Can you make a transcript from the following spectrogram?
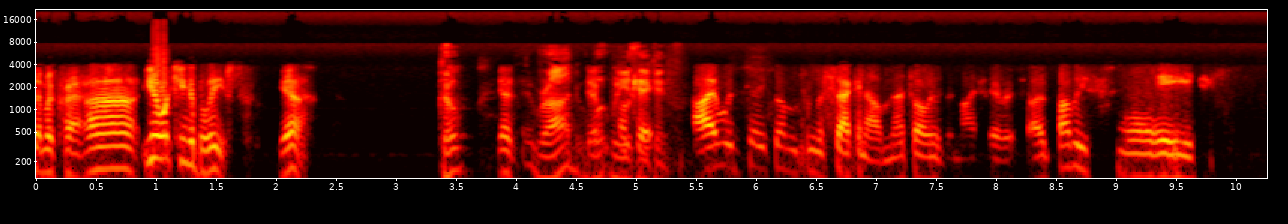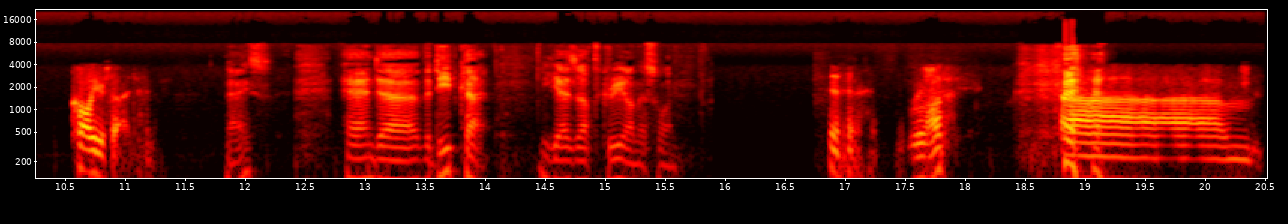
Democrat? Uh, you know what? King of Beliefs. Yeah. Cool. Yeah. Rod, Yep. what were you Okay. thinking? I would say something from the second album. That's always been my favorite. So I'd probably say Call Your Side. Nice. And uh, the deep cut. You guys have to agree on this one. Rod. um,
